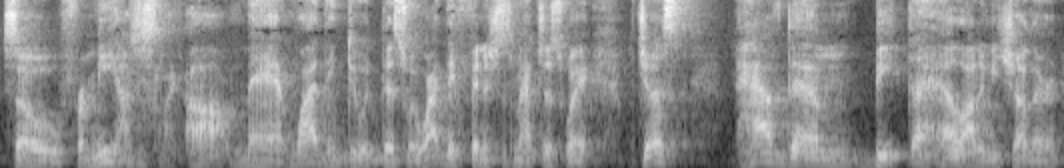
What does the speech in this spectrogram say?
So for me, I was just like, oh man, why'd they do it this way? Why'd they finish this match this way? Just have them beat the hell out of each other.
